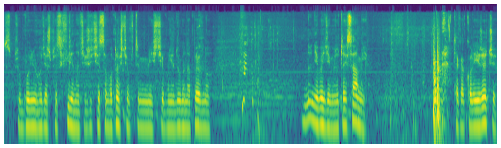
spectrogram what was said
Spróbujmy chociaż przez chwilę nacieszyć się samotnością w tym mieście, bo niedługo na pewno no nie będziemy tutaj sami. Taka kolej rzeczy.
